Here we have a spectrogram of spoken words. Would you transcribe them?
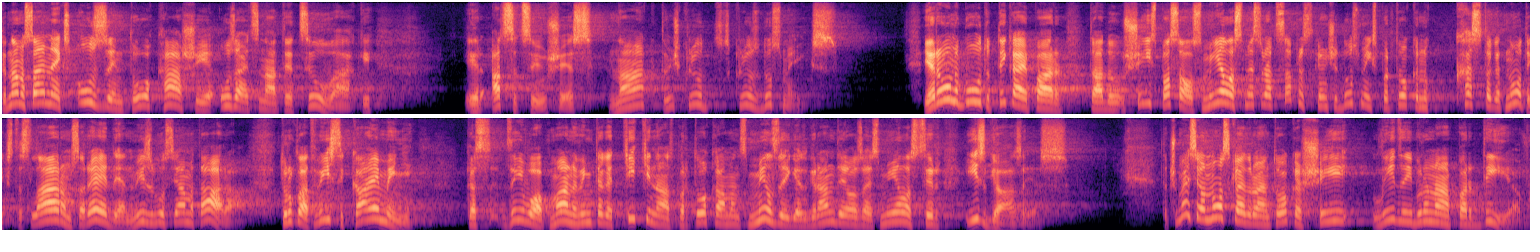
Kad nama saimnieks uzzina to, kā šie uzaicinātie cilvēki ir atsacījušies nākt, viņš kļūst, kļūst dusmīgs. Ja runa būtu tikai par tādu šīs pasaules mīlestību, mēs varētu saprast, ka viņš ir dusmīgs par to, ka, nu, kas tagad notiks, tas lērums ar ēdienu, viss būs jāmet ārā. Turklāt visi kaimiņi kas dzīvo ap mani, viņi tagad ķiķinās par to, kā mans milzīgais, grandiozais mīlestības ir izgāzies. Taču mēs jau noskaidrojam to, ka šī līdzība runā par Dievu,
